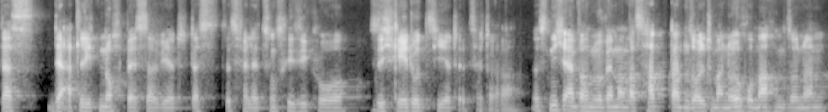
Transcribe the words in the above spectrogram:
dass der Athlet noch besser wird, dass das Verletzungsrisiko sich reduziert etc. Das ist nicht einfach nur, wenn man was hat, dann sollte man Neuro machen, sondern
